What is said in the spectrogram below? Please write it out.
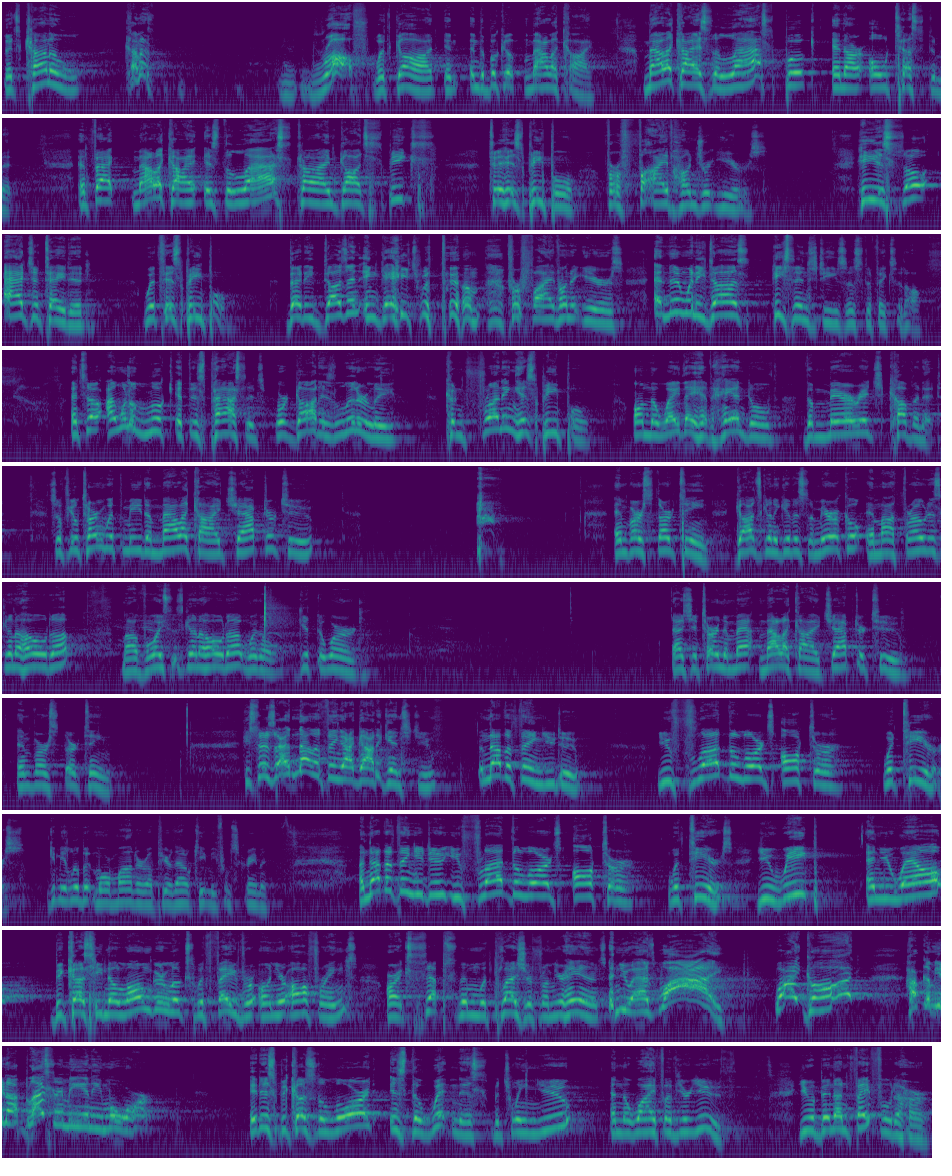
that's kind of kind of rough with God in, in the book of Malachi. Malachi is the last book in our Old Testament. In fact, Malachi is the last time God speaks to his people for 500 years. He is so agitated with his people that he doesn't engage with them for 500 years. And then when he does, he sends Jesus to fix it all. And so I want to look at this passage where God is literally confronting his people on the way they have handled the marriage covenant. So if you'll turn with me to Malachi chapter 2 and verse 13, God's going to give us a miracle, and my throat is going to hold up, my voice is going to hold up, we're going to get the word. As you turn to Malachi chapter 2 and verse 13, he says, Another thing I got against you, another thing you do, you flood the Lord's altar with tears. Give me a little bit more monitor up here, that'll keep me from screaming. Another thing you do, you flood the Lord's altar with tears. You weep and you wail because he no longer looks with favor on your offerings or accepts them with pleasure from your hands. And you ask, Why? Why, God? How come you're not blessing me anymore? It is because the Lord is the witness between you and the wife of your youth. You have been unfaithful to her.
